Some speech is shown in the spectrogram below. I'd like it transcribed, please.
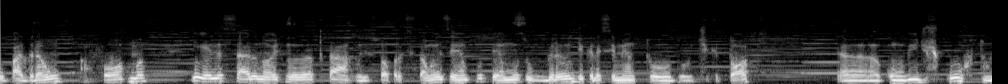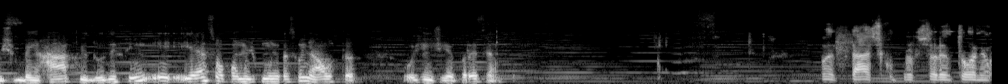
o padrão, a forma, e é necessário nós nos adaptarmos. E só para citar um exemplo, temos o grande crescimento do TikTok, uh, com vídeos curtos, bem rápidos, enfim, e, e essa é uma forma de comunicação em alta hoje em dia, por exemplo. Fantástico, professor Antônio.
